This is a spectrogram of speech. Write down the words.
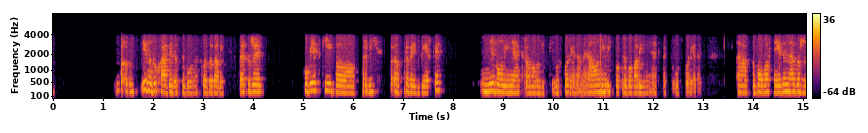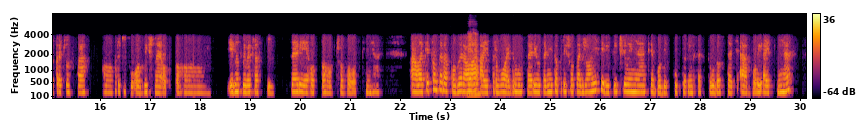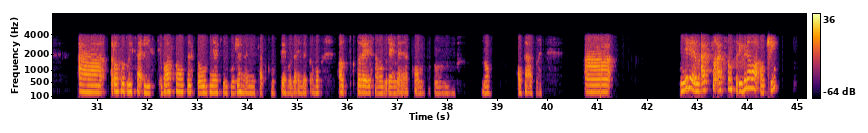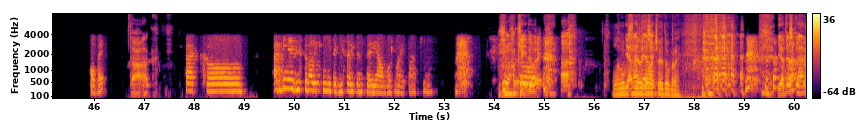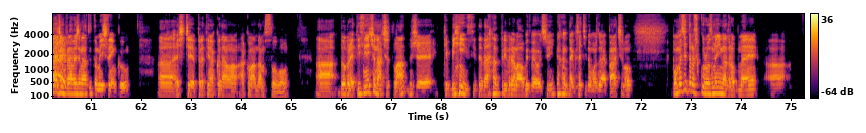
jednoducho, aby za sebou nasledovali. Pretože poviedky v, prvých, v prvej zbierke neboli nejak chronologicky usporiadané a oni ich potrebovali nejak takto usporiadať. A to bol vlastne jeden názor, že prečo, sa, prečo sú odlišné od toho jednotlivé časti série od toho, čo bolo v knihách. Ale keď som teda pozerala uh-huh. aj prvú, aj druhú sériu, tak mi to prišlo tak, že oni si vytýčili nejaké body, ku ktorým sa chcú dostať a boli aj v knihách a rozhodli sa ísť vlastnou cestou s nejakým požehnaním Sapkovského, dajme tomu, ktoré je samozrejme ako um, no, otázne. A neviem, ak som, ak som privrela oči, obe, tak, tak uh, ak by neexistovali knihy, tak by sa mi ten seriál možno aj páčil. OK, dobre. A... Lebo by ja si nadviažem... nevedela, čo je dobré. ja trošku nadviažem práve že na túto myšlienku. Uh, ešte predtým, ako, dám, ako vám dám slovo. A dobre, ty si niečo načetla, že keby si teda privrela obidve oči, tak by sa ti to možno aj páčilo. Poďme si trošku rozmeniť na drobné, a,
